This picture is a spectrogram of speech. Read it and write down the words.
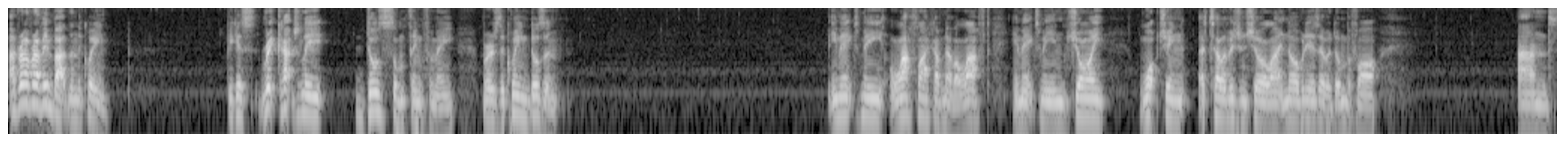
I'd rather have him back than the Queen. Because Rik actually does something for me, whereas the Queen doesn't. He makes me laugh like I've never laughed. He makes me enjoy watching a television show like nobody has ever done before. And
